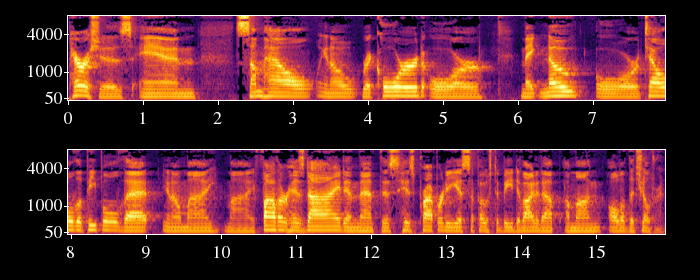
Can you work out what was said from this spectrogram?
parishes and somehow, you know, record or make note or tell the people that, you know, my my father has died and that this his property is supposed to be divided up among all of the children.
